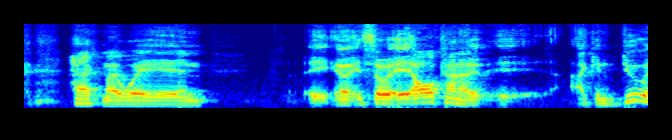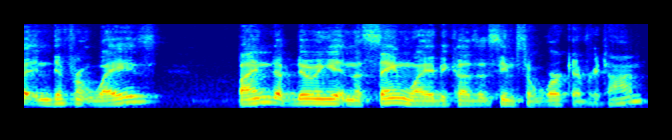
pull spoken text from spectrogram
hack my way in. Eh, eh, so it all kind of eh, I can do it in different ways, but I end up doing it in the same way because it seems to work every time.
